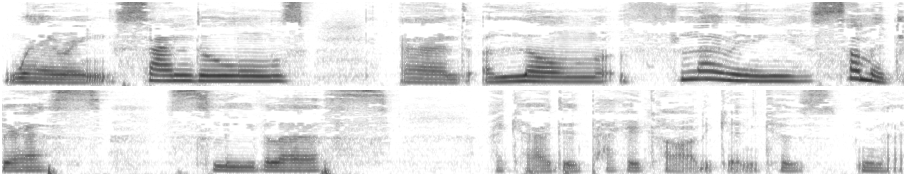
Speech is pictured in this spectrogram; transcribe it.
wearing sandals and a long flowing summer dress, sleeveless. Okay, I did pack a cardigan because, you know,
